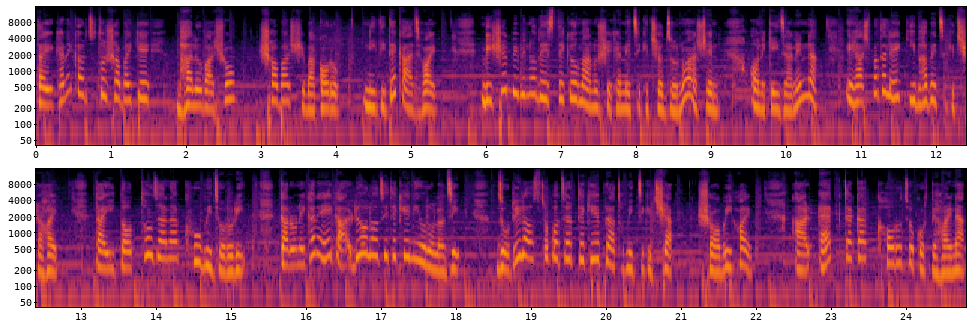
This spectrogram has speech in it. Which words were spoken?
তাই এখানে কার্যত সবাইকে ভালোবাসো, সবার সেবা করো, নীতিতে কাজ হয়। বিশ্বের বিভিন্ন দেশ থেকেও মানুষ এখানে চিকিৎসার জন্য আসেন। অনেকেই জানেন না এই হাসপাতালে কীভাবে চিকিৎসা হয়। তাই তথ্য জানা খুবই জরুরি। কারণ এখানে কার্ডিওলজি থেকে নিউরোলজি, জটিল অস্ত্রোপচার থেকে প্রাথমিক চিকিৎসা সবই হয়। আর এক টাকা খরচও করতে হয় না।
